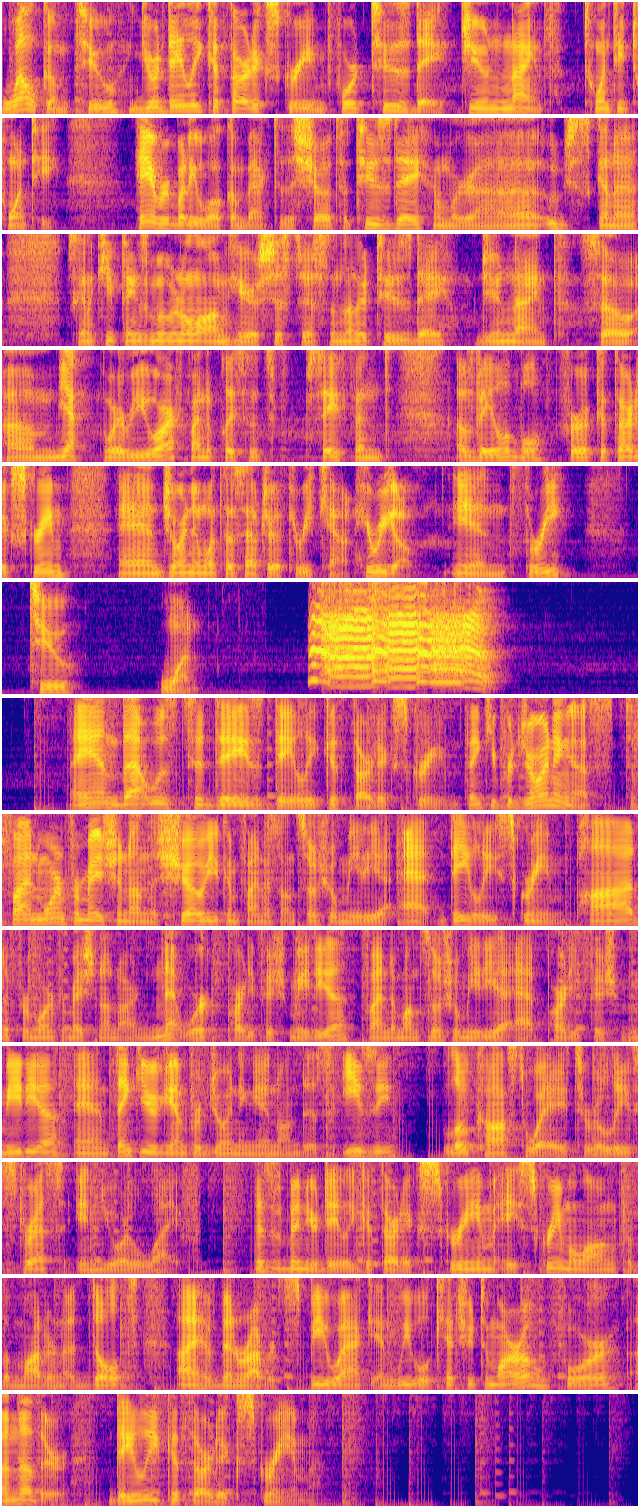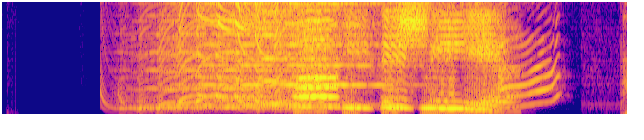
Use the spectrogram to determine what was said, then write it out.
Welcome to your daily cathartic scream for Tuesday, June 9th, 2020. Hey everybody, welcome back to the show. It's a Tuesday and we're uh, just gonna just gonna keep things moving along here. It's just just another Tuesday, June 9th. So um, yeah, wherever you are, find a place that's safe and available for a cathartic scream and join in with us after a three count. Here we go. In three, two, one. And that was today's Daily Cathartic Scream. Thank you for joining us. To find more information on the show, you can find us on social media at Daily Scream Pod. For more information on our network, Partyfish Media, find them on social media at Partyfish Media. And thank you again for joining in on this easy, low cost way to relieve stress in your life. This has been your daily cathartic scream, a scream along for the modern adult. I have been Robert Spiewak, and we will catch you tomorrow for another daily cathartic scream. Partyfish Media.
